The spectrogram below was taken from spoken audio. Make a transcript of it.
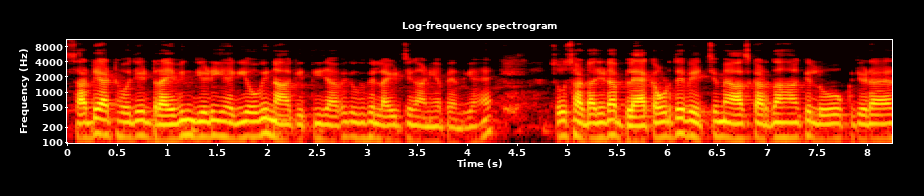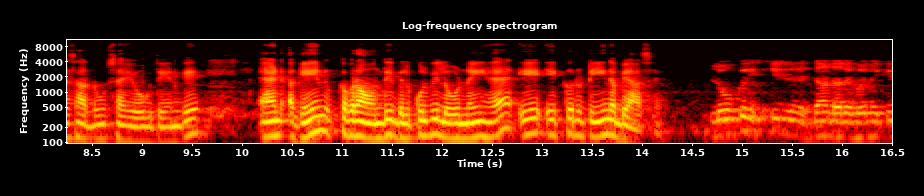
8:30 ਵਜੇ ਡਰਾਈਵਿੰਗ ਜਿਹੜੀ ਹੈਗੀ ਉਹ ਵੀ ਨਾ ਕੀਤੀ ਜਾਵੇ ਕਿਉਂਕਿ ਫਿਰ ਲਾਈਟ ਜਗਾਉਣੀਆਂ ਪੈਂਦੀਆਂ, ਹੈ। ਸੋ ਸਾਡਾ ਜਿਹੜਾ ਬਲੈਕ ਆਊਟ ਦੇ ਵਿੱਚ ਮੈਂ ਆਸ ਕਰਦਾ ਹਾਂ ਕਿ ਲੋਕ ਜਿਹੜਾ ਹੈ ਸਾਨੂੰ ਸਹਿਯੋਗ ਦੇਣਗੇ। ਐਂਡ ਅਗੇਨ ਘਬਰਾਉਣ ਦੀ ਬਿਲਕੁਲ ਵੀ ਲੋੜ ਨਹੀਂ ਹੈ। ਇਹ ਇੱਕ ਰੂਟੀਨ ਅਭਿਆਸ ਹੈ। ਲੋਕ ਇਸ ਚੀਜ਼ ਇਦਾਂ ਡਰੇ ਹੋਏ ਨੇ ਕਿ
